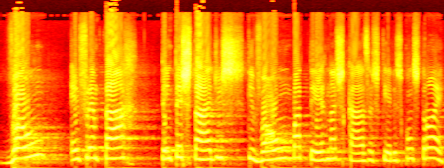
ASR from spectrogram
vão enfrentar tempestades que vão bater nas casas que eles constroem.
